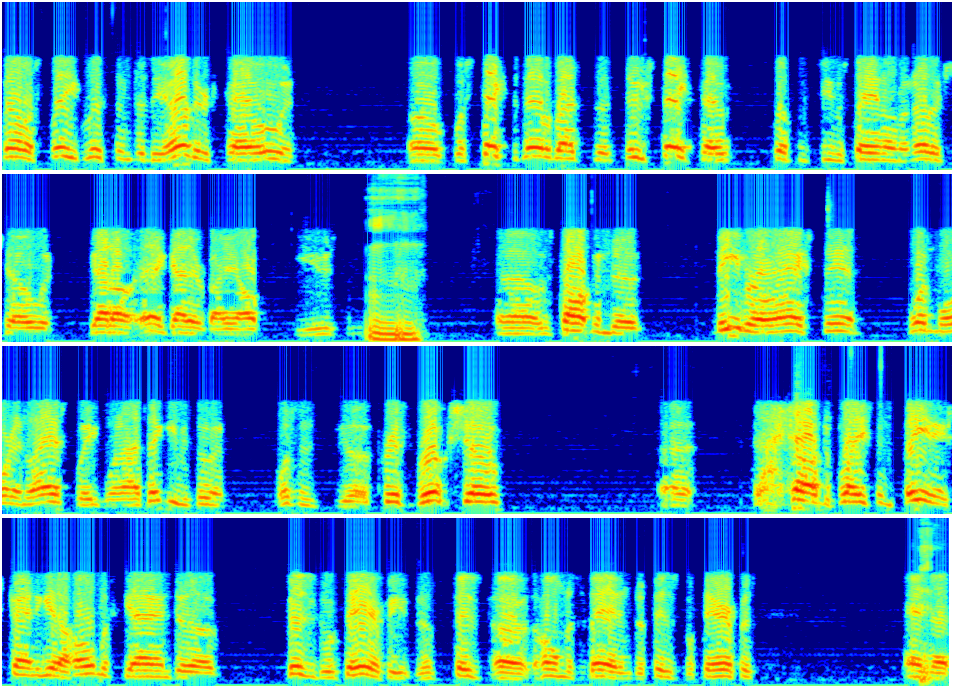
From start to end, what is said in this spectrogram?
fell asleep listening to the other show and uh, was texting them about the new state coach, something she was saying on another show, and got all that got everybody all confused. hmm Uh, I was talking to Beaver on accident one morning last week when I think he was doing what's his uh, Chris Brooks show. Uh, I called the place in Phoenix trying to get a homeless guy into a physical therapy, a phys- uh, homeless vet into a physical therapist, and the,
